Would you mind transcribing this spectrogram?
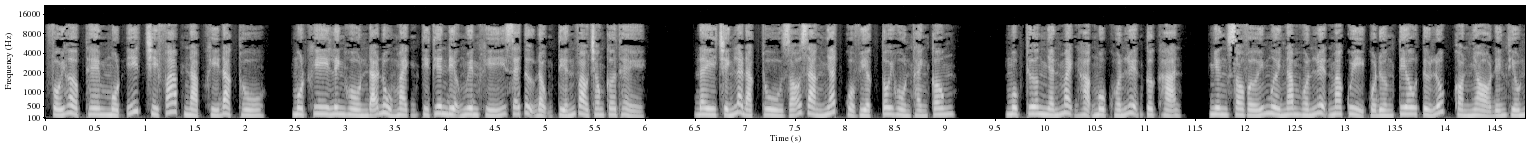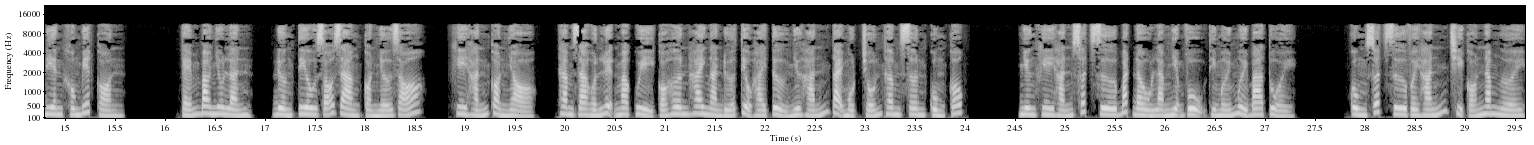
phối hợp thêm một ít chi pháp nạp khí đặc thù, một khi linh hồn đã đủ mạnh thì thiên địa nguyên khí sẽ tự động tiến vào trong cơ thể. Đây chính là đặc thù rõ ràng nhất của việc tôi hồn thành công. Mục Thương nhấn mạnh hạng mục huấn luyện cực hạn, nhưng so với 10 năm huấn luyện ma quỷ của Đường Tiêu từ lúc còn nhỏ đến thiếu niên không biết còn kém bao nhiêu lần, Đường Tiêu rõ ràng còn nhớ rõ, khi hắn còn nhỏ, tham gia huấn luyện ma quỷ có hơn 2000 đứa tiểu hài tử như hắn tại một chốn thâm sơn cùng cốc. Nhưng khi hắn xuất sư bắt đầu làm nhiệm vụ thì mới 13 tuổi. Cùng xuất sư với hắn chỉ có 5 người,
